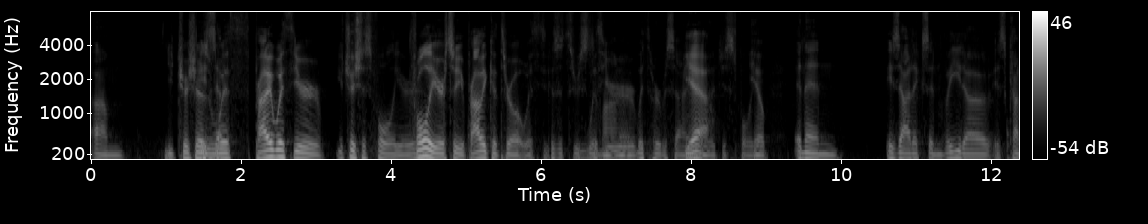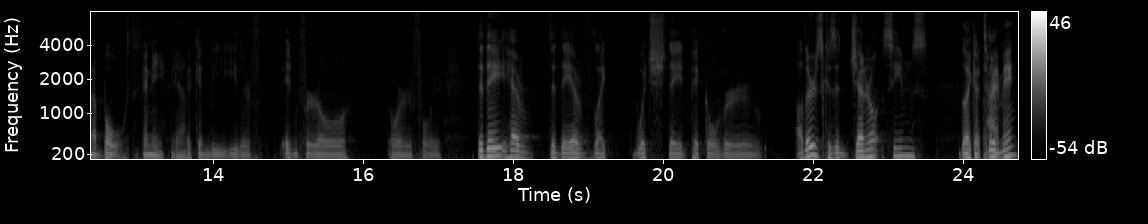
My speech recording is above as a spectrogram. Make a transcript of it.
Um, Nutritious Is with probably with your nutritious foliar foliar, so you probably could throw it with because it's through with stomata, your- with herbicide Yeah. with just foliar Yep. and then exotics and vita is kind of both any yeah. It can be either f- in furrow or foliar. Did they have? Did they have like which they'd pick over others? Because in general, it seems Like a timing?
